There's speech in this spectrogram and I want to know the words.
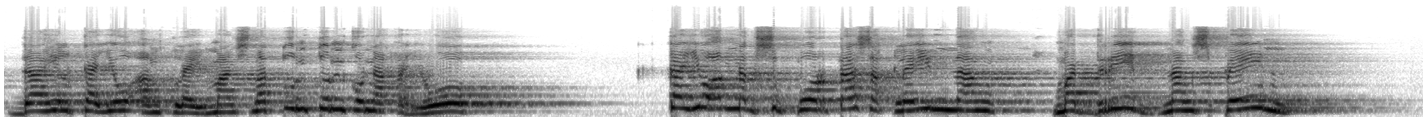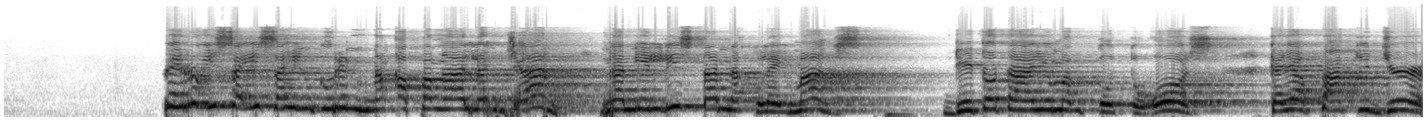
dahil kayo ang claimants. Natuntun ko na kayo. Kayo ang nagsuporta sa claim ng Madrid, ng Spain. Pero isa-isahin ko rin nakapangalan dyan, na nilista na claimants. Dito tayo magtutuos. Kaya packager,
